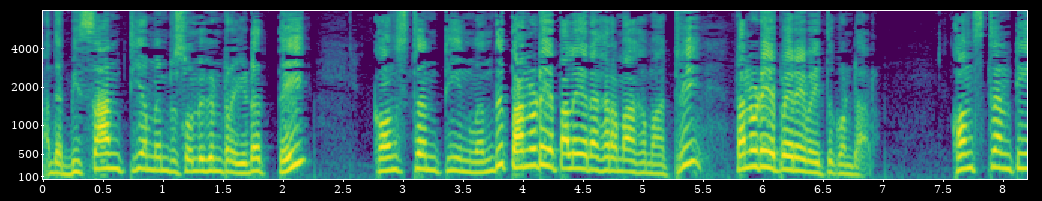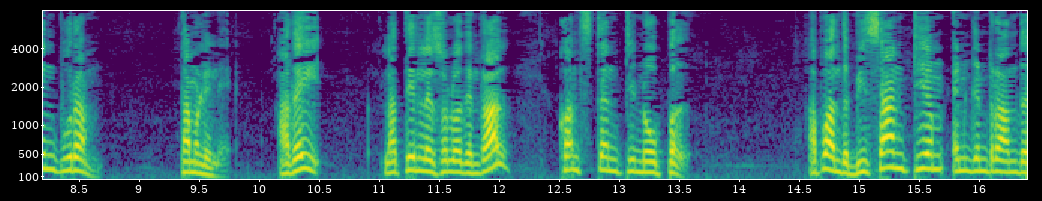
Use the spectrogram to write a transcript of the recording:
அந்த பிசாண்டியம் என்று சொல்லுகின்ற இடத்தை கான்ஸ்டன்டீன் வந்து தன்னுடைய தலைநகரமாக மாற்றி தன்னுடைய பெயரை வைத்துக் கொண்டார். கான்ஸ்டன்டீன் புறம் தமிழிலே. அதை லத்தீனில் சொல்வதென்றால் கான்ஸ்டன்டினோப்பல் அப்போ அந்த பிசாண்டியம் என்கின்ற அந்த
